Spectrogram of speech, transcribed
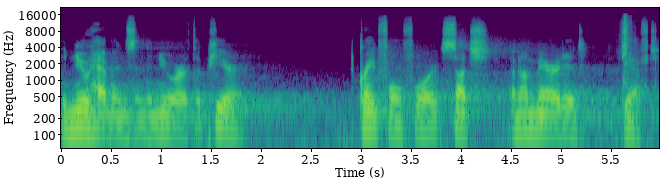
the new heavens and the new earth appear. Grateful for such an unmerited gift.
